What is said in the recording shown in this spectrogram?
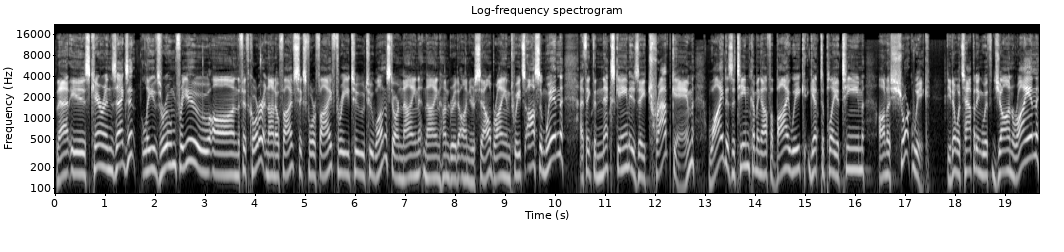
That is Karen's exit. Leaves room for you on the fifth quarter at 905 645 3221. Star 9900 on your cell. Brian tweets Awesome win. I think the next game is a trap game. Why does a team coming off a bye week get to play a team on a short week? Do you know what's happening with Jon Ryan?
